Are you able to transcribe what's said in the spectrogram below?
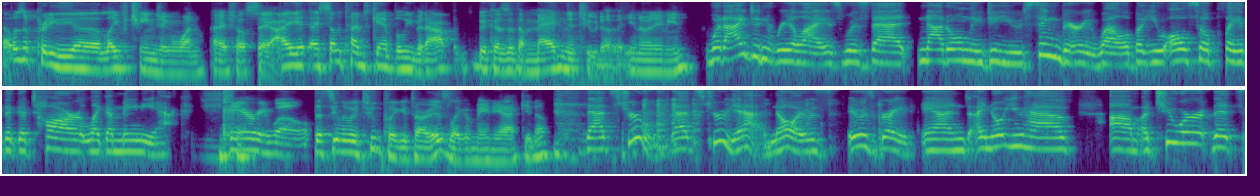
that was a pretty uh, life changing one, I shall say. I I sometimes can't believe it happened because of the magnitude of it. You know what I mean? What I didn't realize was that not only do you sing very well, but you also play the guitar like a maniac. Very well. That's the only way to play guitar is like a maniac. You know? That's true. That's true. Yeah. No, it was it was great. And I know you have um, a tour that's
